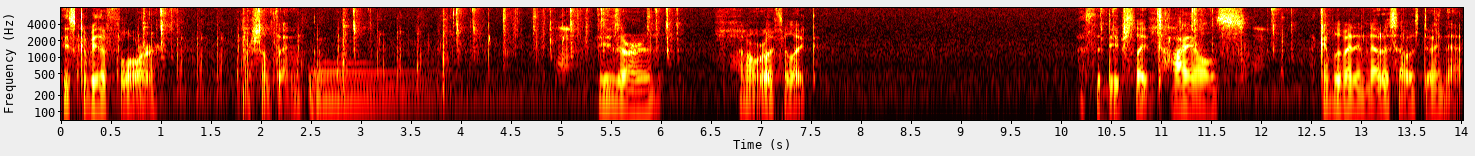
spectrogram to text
these could be the floor or something. These are, I don't really feel like, that's the deep slate tiles. I can't believe I didn't notice I was doing that.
